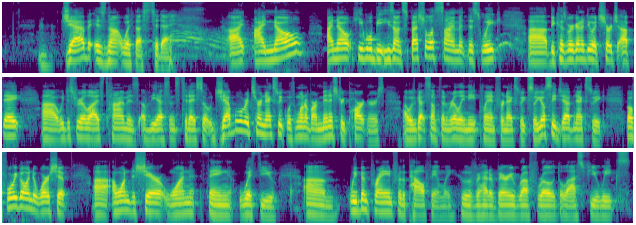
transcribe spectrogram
Jeb is not with us today. I, I know, I know he will be, he's on special assignment this week uh, because we're going to do a church update. Uh, we just realized time is of the essence today. So Jeb will return next week with one of our ministry partners. Uh, we've got something really neat planned for next week. So you'll see Jeb next week. Before we go into worship, uh, I wanted to share one thing with you. Um, we've been praying for the Powell family who have had a very rough road the last few weeks.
